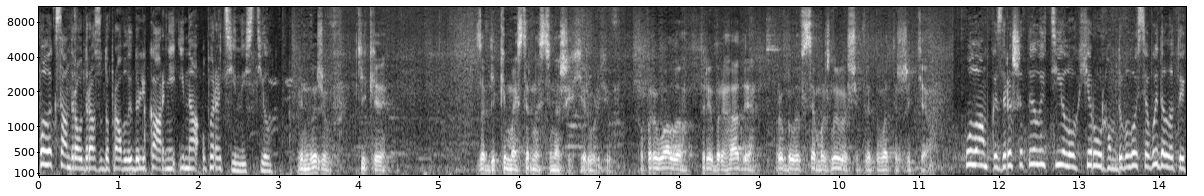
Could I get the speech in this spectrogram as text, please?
Олександра одразу доправили до лікарні і на операційний стіл. Він вижив тільки завдяки майстерності наших хірургів. Оперувало три бригади, робили все можливе, щоб врятувати життя. Уламки зрешетили тіло. Хірургам довелося видалити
